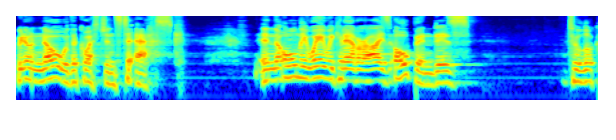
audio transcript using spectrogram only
We don't know the questions to ask. And the only way we can have our eyes opened is to look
